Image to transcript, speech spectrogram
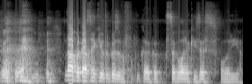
não, por acaso tem aqui outra coisa que, que- que se a Glória quisesse falaria.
